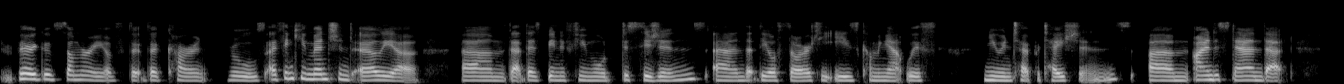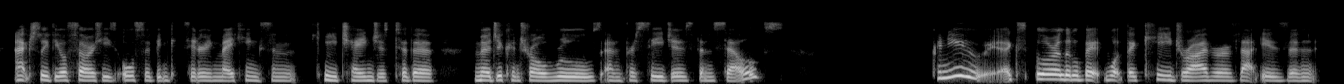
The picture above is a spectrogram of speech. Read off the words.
very good summary of the, the current rules. I think you mentioned earlier um, that there's been a few more decisions and that the authority is coming out with new interpretations. Um, I understand that actually the authority's also been considering making some key changes to the merger control rules and procedures themselves. Can you explore a little bit what the key driver of that is and,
